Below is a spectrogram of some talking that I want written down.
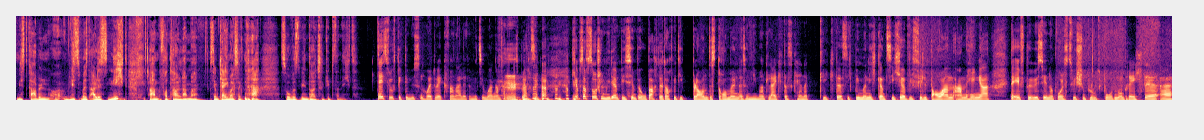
Mistkabeln äh, wissen wir jetzt alles nicht. Ähm, Frau Thalhammer, Sie haben gleich mal gesagt, na, sowas wie in Deutschland gibt es da nicht. Ja, ist lustig, die müssen heute wegfahren, alle, damit sie morgen am Parkplatz sind. ich habe es auf Social Media ein bisschen beobachtet, auch wie die Blauen das Trommeln. Also niemand liked das, keiner klickt das. Ich bin mir nicht ganz sicher, wie viele Bauern, Anhänger der FPÖ sind, obwohl es zwischen Blutboden und Rechte äh,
